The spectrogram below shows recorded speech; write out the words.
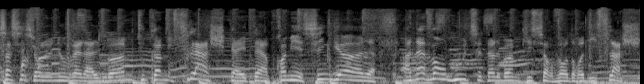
Ça, c'est sur le nouvel album, tout comme Flash, qui a été un premier single, un avant-goût de cet album qui sort vendredi, Flash.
